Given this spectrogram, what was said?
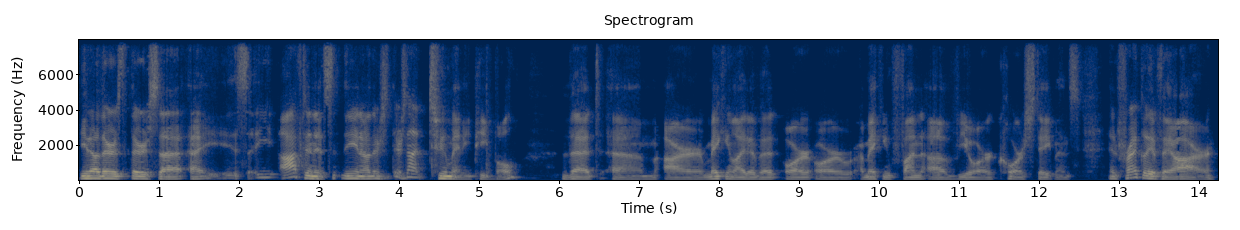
you know, there's there's uh, uh, it's, often it's you know there's there's not too many people that um, are making light of it or or are making fun of your core statements. And frankly, if they are,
